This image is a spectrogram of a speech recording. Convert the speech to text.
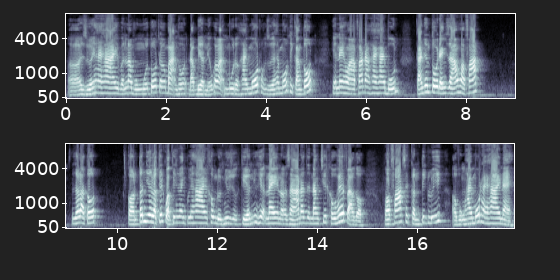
ở dưới 22 vẫn là vùng mua tốt cho các bạn thôi. Đặc biệt nếu các bạn mua được 21 hoặc dưới 21 thì càng tốt. Hiện nay Hòa Phát đang 224 cá nhân tôi đánh giá Hòa Phát rất là tốt. Còn tất nhiên là kết quả kinh doanh quý 2 không được như dự kiến nhưng hiện nay nó giá đã đang chiết khấu hết vào rồi. Hòa Phát sẽ cần tích lũy ở vùng 21 22 này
